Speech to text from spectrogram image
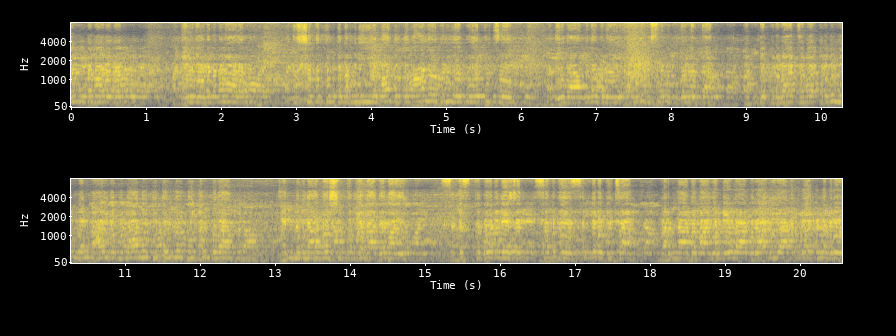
മന്ദമാരുകൾ മദീനയുടെ മദീന ജന്മദിനാഘോഷത്തിന്റെ ഭാഗമായി സമസ്ത കോർഡിനേഷൻ സമിതി സംഘടിപ്പിച്ച വർണാഭമായ മേലാദ് റാലിയാണ് പ്രിയമുള്ളവരെ.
